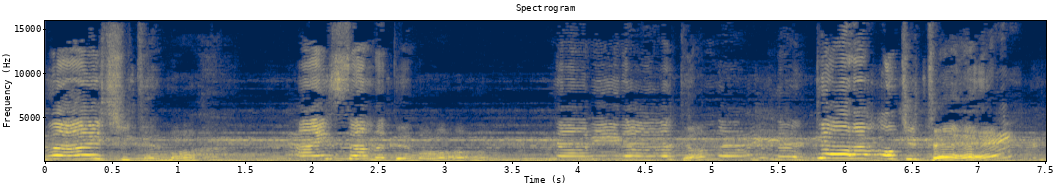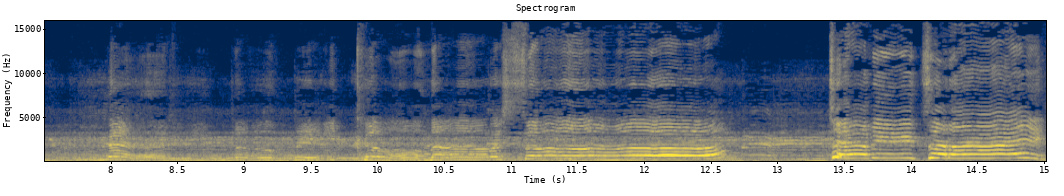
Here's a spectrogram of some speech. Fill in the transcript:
愛しても愛されても涙がこないながら落ちて何のにこなれそう旅たらい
